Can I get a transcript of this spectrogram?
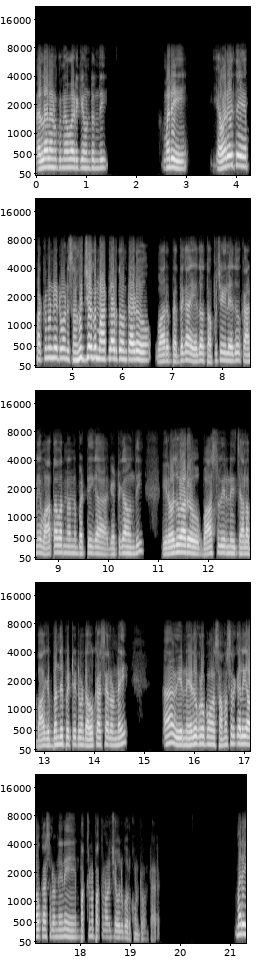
వెళ్ళాలనుకునే వాడికి ఉంటుంది. మరి ఎవరైతే పక్కన ఉన్నటువంటి సహోద్యోగి మాట్లాడుతూ ఉంటాడో వారు పెద్దగా ఏదో తప్పు చేయలేదు కానీ వాతావరణాన్ని బట్టిగా గట్టిగా ఉంది. ఈరోజు వారు బాస్ వీరిని చాలా బాగా ఇబ్బంది పెట్టేటువంటి అవకాశాలు ఉన్నాయి. వీరిని ఏదో ఒక రూపంలో సమస్యలు కలిగే అవకాశాలు ఉన్నాయని పక్కన పక్కన వాళ్ళు చెవులు కోరుకుంటూ ఉంటారు. మరి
